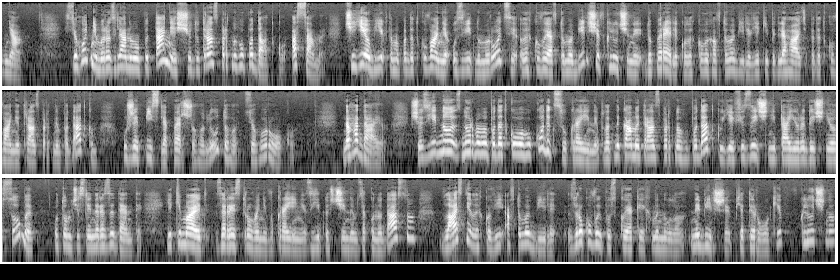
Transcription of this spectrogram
дня! Сьогодні ми розглянемо питання щодо транспортного податку, а саме, чи є об'єктом оподаткування у звітному році легковий автомобіль, що включений до переліку легкових автомобілів, які підлягають оподаткуванню транспортним податком уже після 1 лютого цього року. Нагадаю, що згідно з нормами Податкового кодексу України, платниками транспортного податку є фізичні та юридичні особи, у тому числі нерезиденти, які мають зареєстровані в Україні згідно з чинним законодавством власні легкові автомобілі, з року випуску яких минуло не більше 5 років включно,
